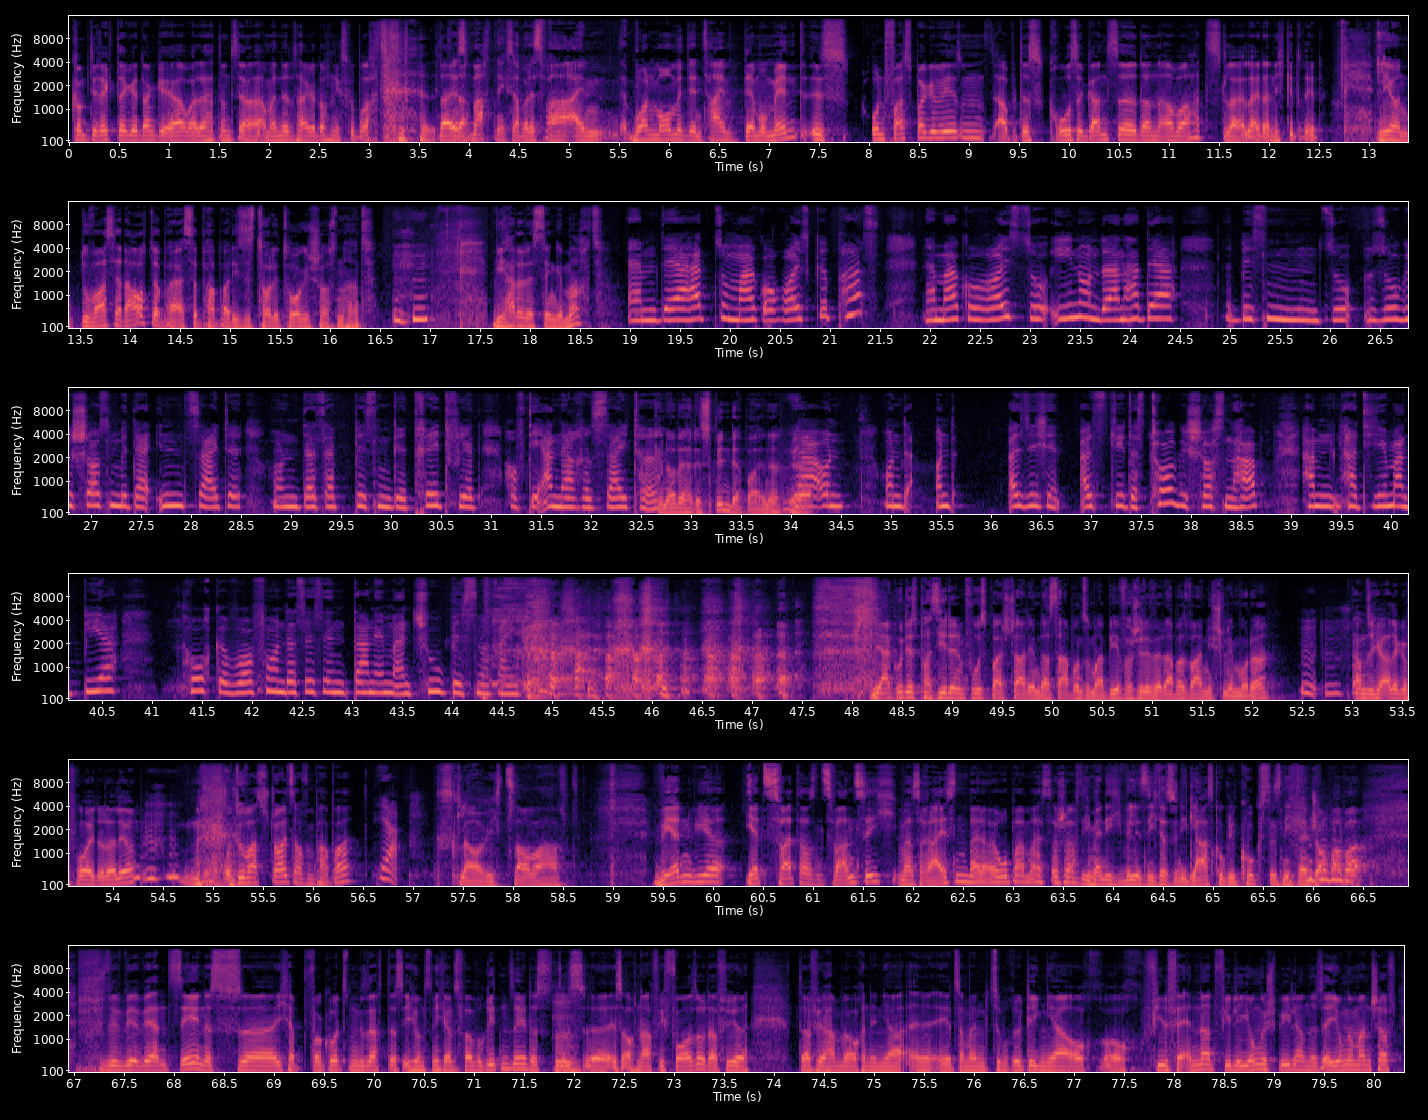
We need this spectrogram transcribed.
kommt direkt der Gedanke, ja, aber der hat uns ja am Ende der Tage doch nichts gebracht. das macht nichts, aber das war ein One Moment in Time. Der Moment ist unfassbar gewesen, aber das große Ganze dann aber hat's le leider nicht gedreht. Leon, du warst ja da auch dabei, als der Papa dieses tolle Tor geschossen hat. Mhm. Wie hat er das denn gemacht? Ähm, der hat zu Marco Reus gepasst. Der Marco Reus zu ihm und dann hat er ein bisschen so, so geschossen mit der Innenseite und dass er ein bisschen gedreht wird auf die andere Seite. Genau, der hatte Spin, der Ball, ne? Ja, ja und, und, und als ich, als die das Tor geschossen haben, haben hat jemand Bier hochgeworfen und das ist in, dann in meinen Schuh bisschen reingekommen. ja gut, es passiert in einem Fußballstadion, dass da ab und zu mal Bier verschüttet wird, aber es war nicht schlimm, oder? Mhm. Haben sich ja alle gefreut, oder Leon? Mhm. Und du warst stolz auf den Papa? Ja. Das glaube ich, zauberhaft. Werden wir jetzt 2020 was reißen bei der Europameisterschaft? Ich meine, ich will jetzt nicht, dass du in die Glaskugel guckst, das ist nicht dein Job, aber wir, wir werden es sehen. Es, äh, ich habe vor kurzem gesagt, dass ich uns nicht als Favoriten sehe. Das, mhm. das äh, ist auch nach wie vor so. Dafür, dafür haben wir auch in den Jahr, äh, jetzt haben wir zum rückliegenden Jahr auch, auch viel verändert. Viele junge Spieler haben eine sehr junge Mannschaft.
